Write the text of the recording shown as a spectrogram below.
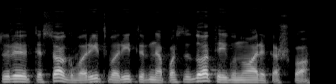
turi tiesiog varyt, varyt ir nepasiduoti, jeigu nori kažko.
